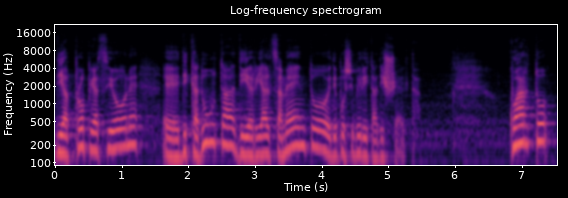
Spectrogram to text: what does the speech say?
di appropriazione, eh, di caduta, di rialzamento e di possibilità di scelta. Quarto,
